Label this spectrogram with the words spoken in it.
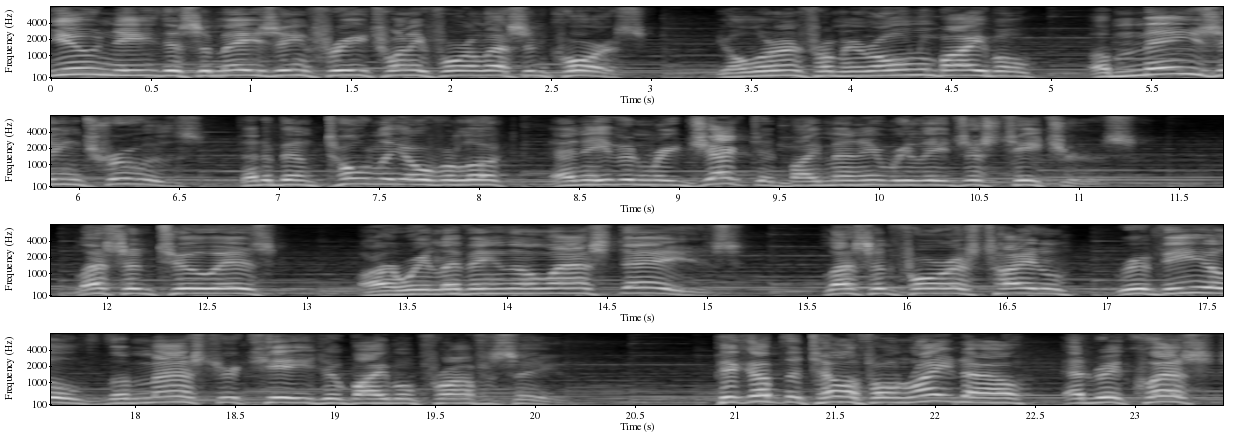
You need this amazing free 24 lesson course. You'll learn from your own Bible amazing truths that have been totally overlooked and even rejected by many religious teachers. Lesson two is Are we living in the last days? Lesson four is titled Reveal the Master Key to Bible Prophecy. Pick up the telephone right now and request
